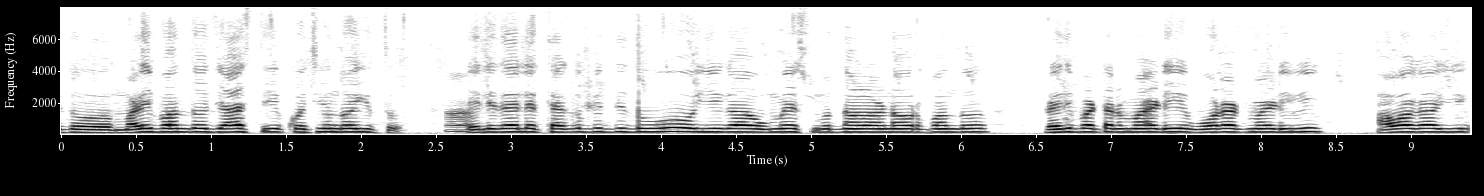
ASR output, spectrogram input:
ಇದು ಮಳೆ ಬಂದು ಜಾಸ್ತಿ ಕೊಚ್ಚಿಂದ ಹೋಗಿತ್ತು. ಎಲ್ಲಿದಲ್ಲಿ ತೆಗ್ದು ಬಿದ್ದಿದ್ದವು ಈಗ ಉಮೇಶ್ ಮುದ್ನಾಳಣ್ಣವ್ರು ಬಂದು ಪ್ರತಿಭಟನೆ ಮಾಡಿ ಓಡಾಟ ಮಾಡೀವಿ. ಆವಾಗ ಈಗ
